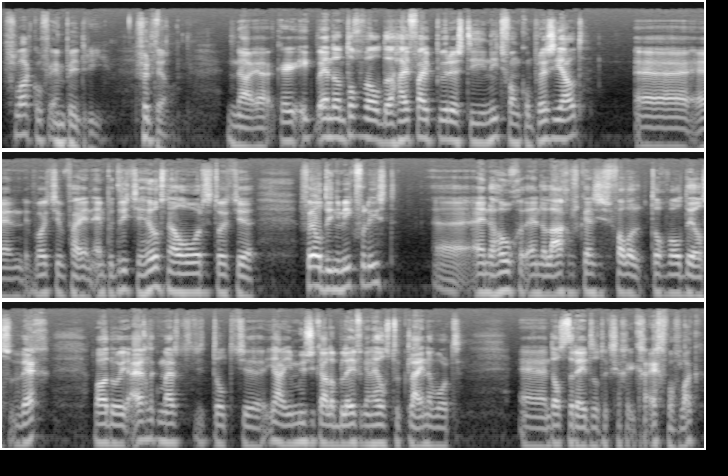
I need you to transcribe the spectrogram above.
Vlak of mp3? Vertel. Nou ja, kijk, ik ben dan toch wel de hi-fi purist die niet van compressie houdt. Eh, en wat je bij een mp3'tje heel snel hoort is dat je veel dynamiek verliest. Eh, en de hoge en de lage frequenties vallen toch wel deels weg. Waardoor je eigenlijk merkt dat je, ja, je muzikale beleving een heel stuk kleiner wordt. En dat is de reden dat ik zeg, ik ga echt voor vlak.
